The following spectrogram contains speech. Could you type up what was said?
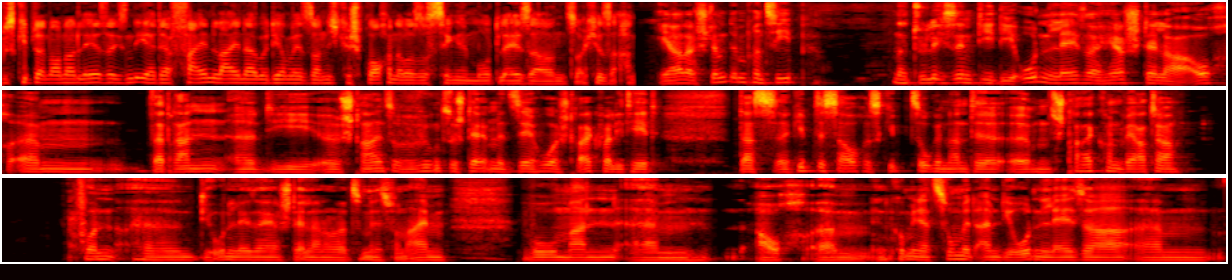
es gibt dann auch noch Laser, die sind eher der Feinliner, über die haben wir jetzt noch nicht gesprochen, aber so Single-Mode-Laser und solche Sachen. Ja, das stimmt im Prinzip. Natürlich sind die Diodenlaserhersteller auch ähm, daran, äh, die äh, Strahlen zur Verfügung zu stellen mit sehr hoher Strahlqualität. Das äh, gibt es auch. Es gibt sogenannte ähm, Strahlkonverter von äh, Diodenlaserherstellern oder zumindest von einem, wo man ähm, auch ähm, in Kombination mit einem Diodenlaser ähm,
